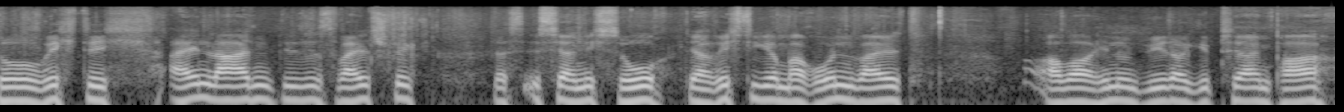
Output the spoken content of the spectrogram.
so richtig einladend, dieses Waldstück. Das ist ja nicht so der richtige Maronenwald, aber hin und wieder gibt es ja ein paar.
